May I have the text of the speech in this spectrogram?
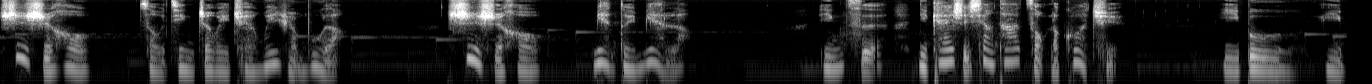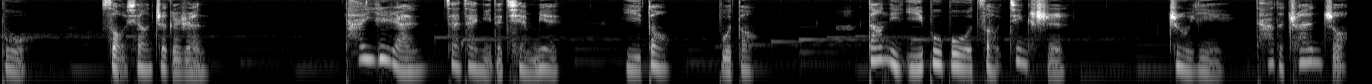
是时候走进这位权威人物了，是时候面对面了。因此，你开始向他走了过去，一步一步走向这个人。他依然站在你的前面，一动不动。当你一步步走近时，注意他的穿着。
